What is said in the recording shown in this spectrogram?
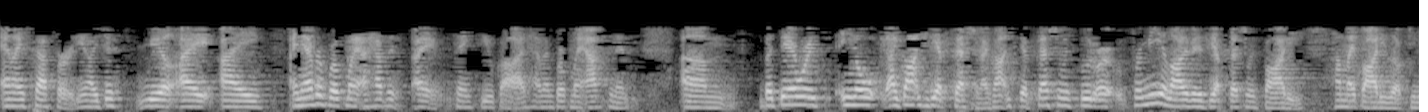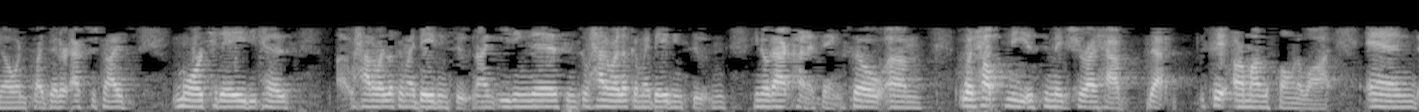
and I suffered. You know, I just real I I I never broke my I haven't I thank you God haven't broke my abstinence. Um, but there was, you know, I got into the obsession. I got into the obsession with food, or for me, a lot of it is the obsession with body, how my body looked, you know, and so I better exercise more today because how do I look at my bathing suit? And I'm eating this, and so how do I look at my bathing suit? And you know that kind of thing. So um, what helps me is to make sure I have that. Say I'm on the phone a lot, and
